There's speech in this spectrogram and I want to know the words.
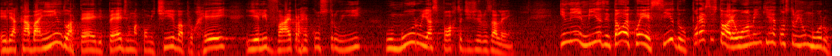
ele acaba indo até, ele pede uma comitiva para o rei e ele vai para reconstruir o muro e as portas de Jerusalém. E Neemias, então, é conhecido por essa história, o homem que reconstruiu o muro.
